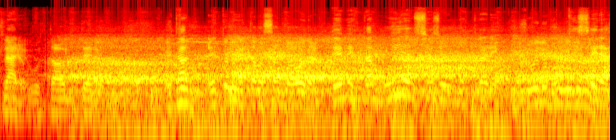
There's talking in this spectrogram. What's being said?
Claro. Eh, Gustavo Quintero. Esto, esto es lo que está pasando ahora. Tem está muy ansioso por mostrar esto. ¿Qué será?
